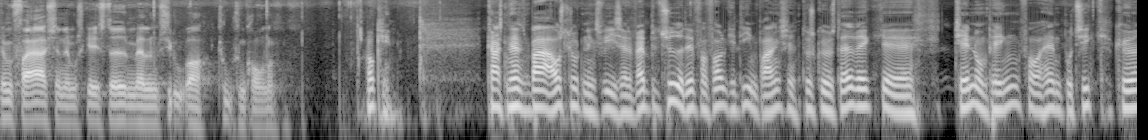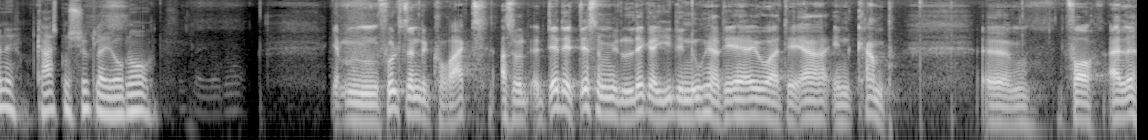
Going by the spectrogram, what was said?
dem fra Asien er måske i stedet mellem 7 og 1000 kroner. Okay. Carsten Hansen, bare afslutningsvis, hvad betyder det for folk i din branche? Du skal jo stadigvæk øh, tjene nogle penge for at have en butik kørende. Carsten cykler i Åben Jamen, fuldstændig korrekt. Altså, det, det, det, som ligger i det nu her, det er jo, at det er en kamp øh, for alle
